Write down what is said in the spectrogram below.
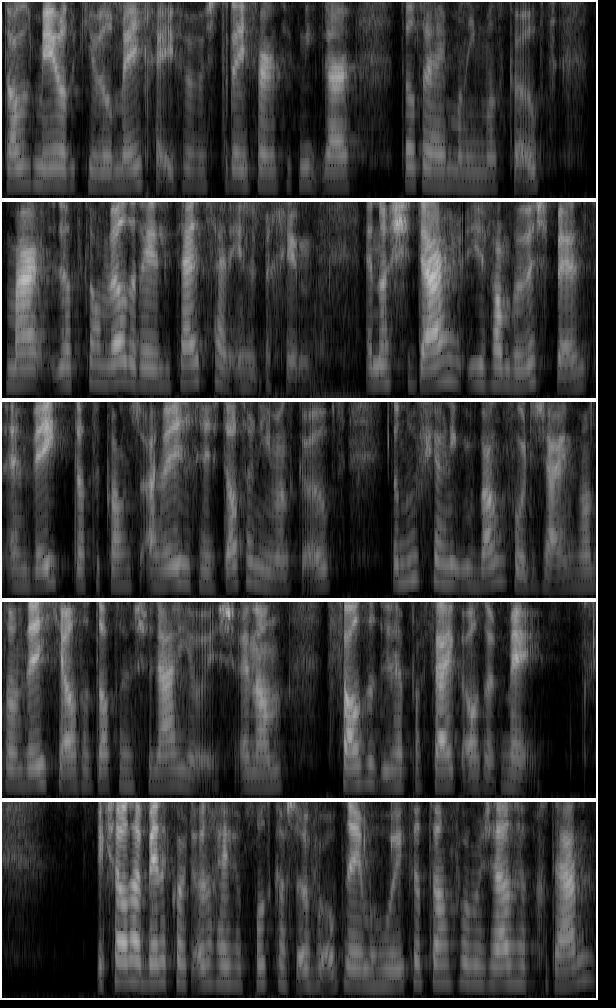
dat is meer wat ik je wil meegeven. We streven er natuurlijk niet naar dat er helemaal niemand koopt. Maar dat kan wel de realiteit zijn in het begin. En als je daar je van bewust bent en weet dat de kans aanwezig is dat er niemand koopt, dan hoef je er niet meer bang voor te zijn. Want dan weet je altijd dat dat een scenario is. En dan valt het in de praktijk altijd mee. Ik zal daar binnenkort ook nog even een podcast over opnemen hoe ik dat dan voor mezelf heb gedaan.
